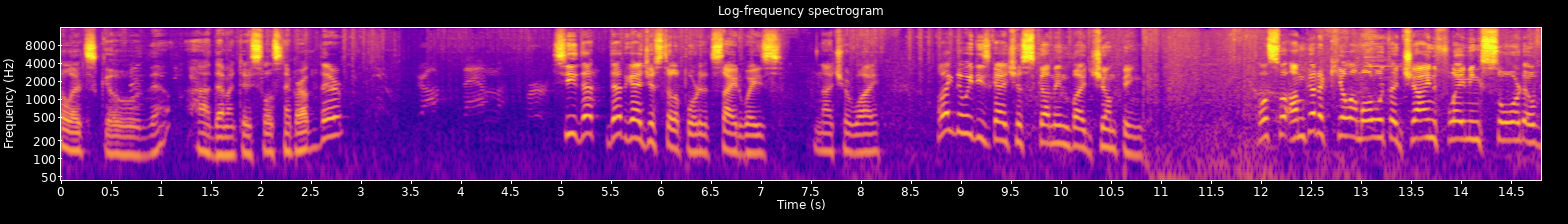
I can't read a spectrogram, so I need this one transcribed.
let's go there. Ah, damn it, there's still a sniper up there. See, that, that guy just teleported sideways. Not sure why. I like the way these guys just come in by jumping. Also, I'm gonna kill them all with a giant flaming sword of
